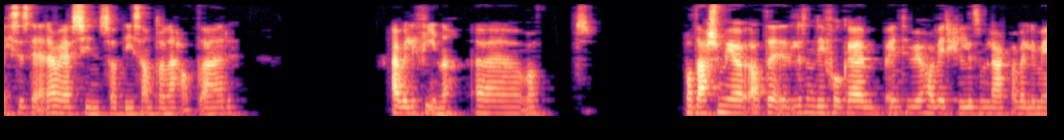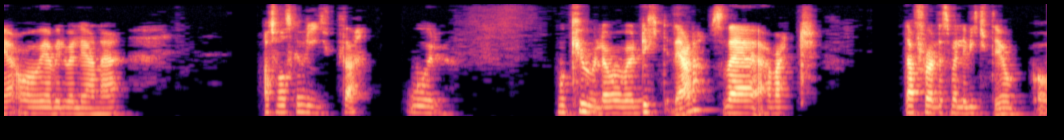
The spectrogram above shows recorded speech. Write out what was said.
eksistere, og jeg syns at de samtalene jeg har hatt, er, er veldig fine. Uh, og, at, at, det er så mye At det, liksom, de folka jeg intervjuer, har virkelig liksom lært meg veldig mye, og jeg vil veldig gjerne at folk skal vite hvor, hvor kule og hvor dyktige de er, da. Så det har vært Det har føltes veldig viktig å, å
